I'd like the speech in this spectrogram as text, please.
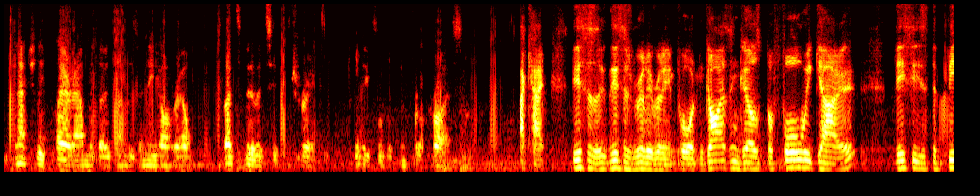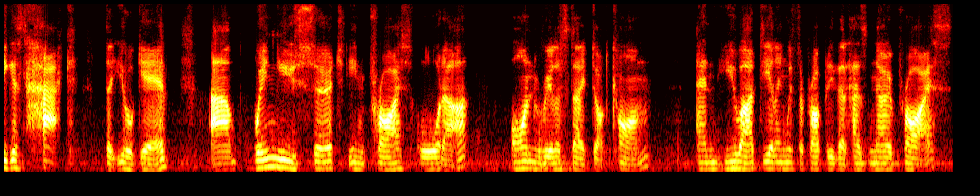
You can actually play around with those numbers in the URL. So that's a bit of a tip and trick for people looking for a price. Okay, this is this is really really important, guys and girls. Before we go, this is the biggest hack that you'll get um, when you search in price order on realestate.com and you are dealing with a property that has no price.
